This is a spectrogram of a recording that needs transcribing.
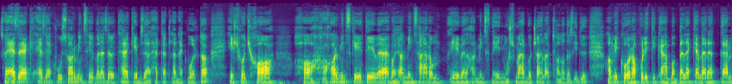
Szóval ezek, ezek 20-30 évvel ezelőtt elképzelhetetlenek voltak, és hogyha ha 32 éve, vagy 33 éve, 34, most már, bocsánat, halad az idő, amikor a politikába belekeveredtem,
